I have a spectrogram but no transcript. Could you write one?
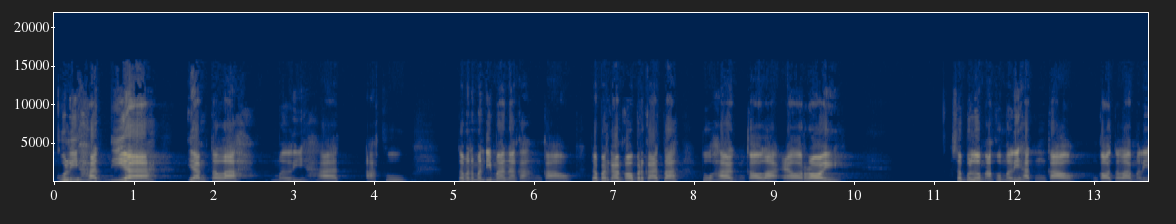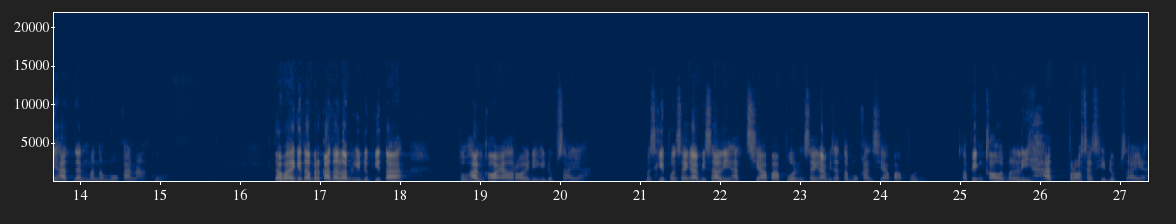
kulihat dia yang telah melihat aku. Teman-teman, di manakah engkau? Dapatkah engkau berkata, Tuhan engkaulah El Roy. Sebelum aku melihat engkau, engkau telah melihat dan menemukan aku. Dapat kita berkata dalam hidup kita, Tuhan kau Elroy di hidup saya. Meskipun saya nggak bisa lihat siapa pun, saya nggak bisa temukan siapa pun. Tapi engkau melihat proses hidup saya.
